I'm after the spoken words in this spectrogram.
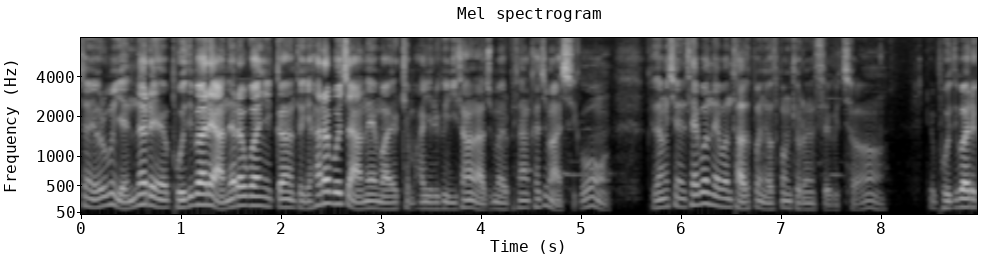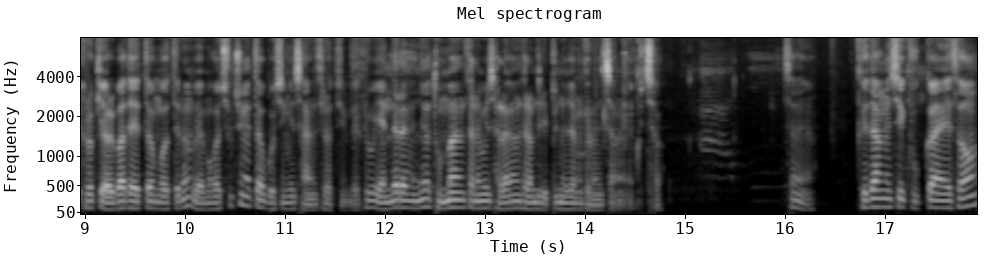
자, 여러분 옛날에 보디발의 아내라고 하니까 되게 할아버지 아내 막 이렇게 막 이렇게 이상한 아줌마 이렇게 생각하지 마시고 그 당시에는 세 번, 네 번, 다섯 번, 여섯 번 결혼했어요. 그렇죠? 보디발이 그렇게 열받아 했던 것들은 외모가 출중했다고 보시는 게 자연스럽습니다. 그리고 옛날에는요 돈 많은 사람이 잘 나가는 사람들이 이쁜 여자랑 결혼했잖아요. 그렇죠? 그렇잖아요. 그 당시 국가에서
